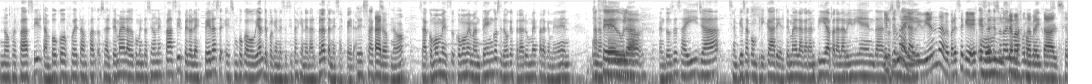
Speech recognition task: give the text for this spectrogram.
no fue fácil, tampoco fue tan fácil. O sea, el tema de la documentación es fácil, pero la espera es- un poco agobiante porque necesitas generar plata en esa espera. Exacto. Claro. ¿no? O sea, ¿cómo me, cómo me mantengo si tengo que esperar un mes para que me den La una cédula. cédula? Entonces ahí ya se empieza a complicar y el tema de la garantía para la vivienda. El Entonces tema de la vivienda me parece que es Es- como es un uno de los tema más fundamental. sí.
